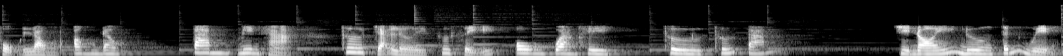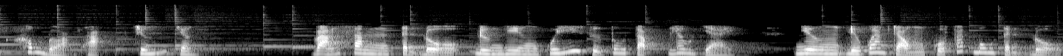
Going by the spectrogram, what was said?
phụ lòng ông đâu. Tam biên hạ, thư trả lời cư sĩ ôn quang hy, thư thứ tám. Chỉ nói nương tính nguyện không đoạn hoặc chứng chân. Vãng sanh tịnh độ đương nhiên quý sự tu tập lâu dài nhưng điều quan trọng của pháp môn tịnh độ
